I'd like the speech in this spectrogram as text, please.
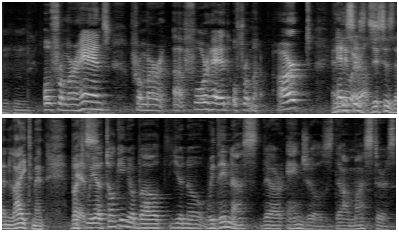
Mm-hmm. Or from our hands, from our uh, forehead, or from our heart, and this is else. this is enlightenment. But we are talking about, you know, within us there are angels, there are masters.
